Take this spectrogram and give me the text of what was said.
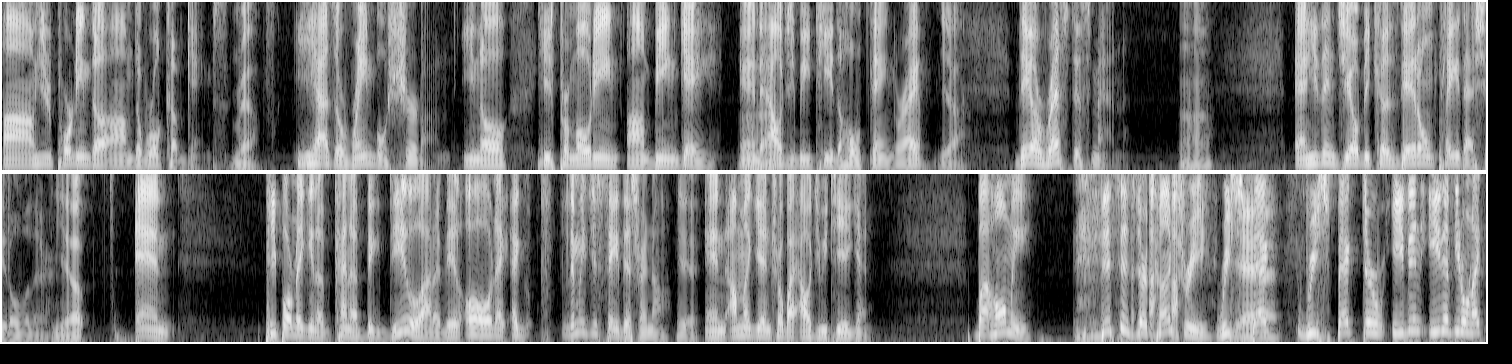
Um, he's reporting the um the World Cup games. Yeah. He has a rainbow shirt on. You know, he's promoting um being gay and LGBT, the whole thing, right? Yeah. They arrest this man, Uh huh. and he's in jail because they don't play that shit over there. Yep. and people are making a kind of big deal out of it. Oh, like I, let me just say this right now. Yeah. And I'm gonna get in trouble by LGBT again. But homie, this is their country. Respect, respect their even even if you don't like.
